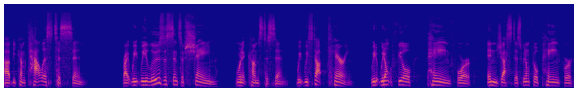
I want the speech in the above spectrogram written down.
uh, become callous to sin, right? We, we lose a sense of shame when it comes to sin. We, we stop caring. We, we don't feel pain for injustice. We don't feel pain for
